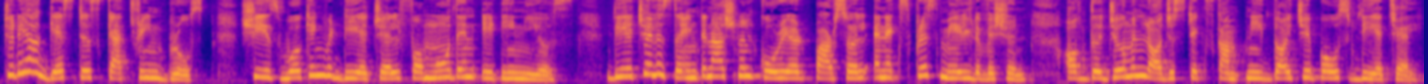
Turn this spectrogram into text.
Today, our guest is Catherine Brost. She is working with DHL for more than 18 years. DHL is the international courier, parcel, and express mail division of the German logistics company Deutsche Post DHL.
